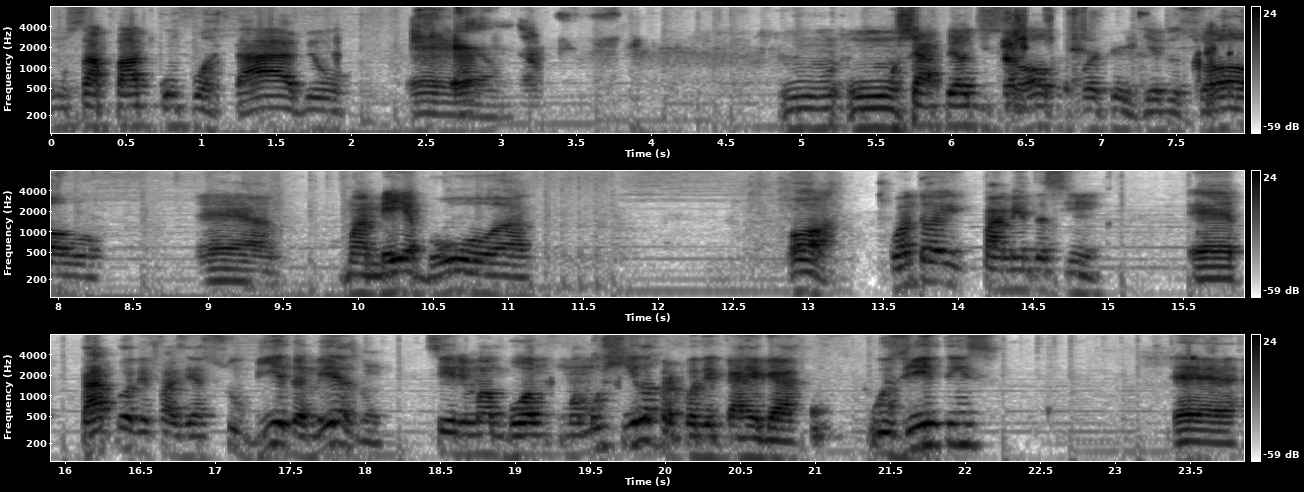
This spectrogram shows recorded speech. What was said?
um sapato confortável, é, um, um, chapéu de sol para proteger do sol, é, uma meia boa. Ó, quanto ao equipamento assim, é, para poder fazer a subida mesmo, seria uma boa uma mochila para poder carregar os itens, é,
